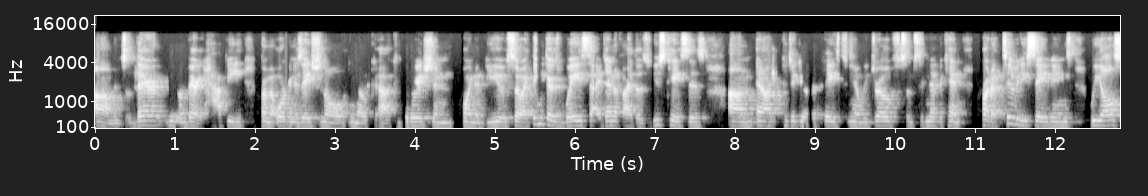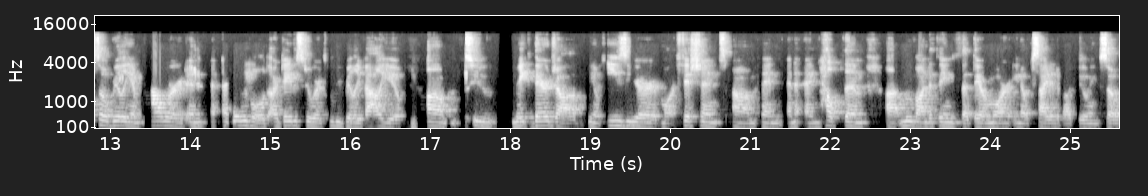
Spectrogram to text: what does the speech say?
Um, and so they're you know very happy from an organizational you know uh, consideration point of view. So I think there's ways to identify those use cases. Um, in our particular case, you know, we drove some significant productivity savings. We also really empowered and enabled our data stewards who we really value um, to make their job you know easier, more efficient, um, and, and and help them uh, move on to things that they are more you know excited about doing. So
